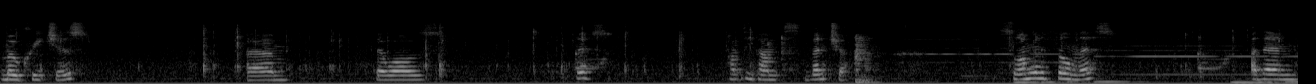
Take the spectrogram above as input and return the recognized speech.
Mo Creatures, um, there was this Fancy Pants Venture. So I'm going to film this, and then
